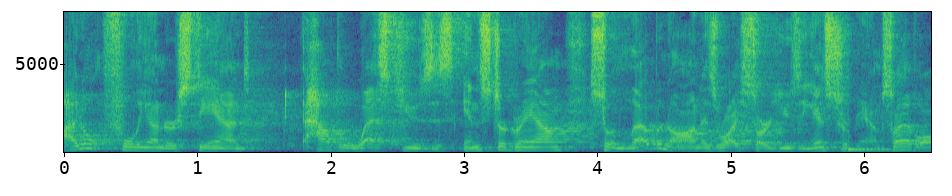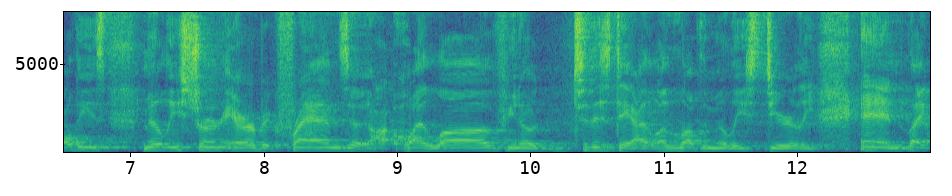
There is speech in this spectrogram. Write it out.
I don't fully understand how the West uses Instagram. So in Lebanon is where I started using Instagram. So I have all these Middle Eastern Arabic friends uh, who I love. You know, to this day I, love the Middle East dearly. And like,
